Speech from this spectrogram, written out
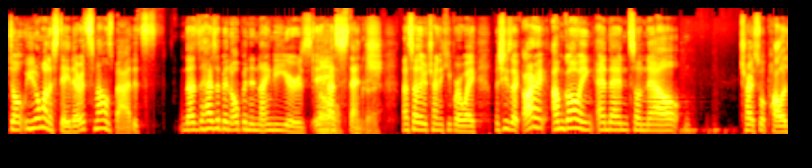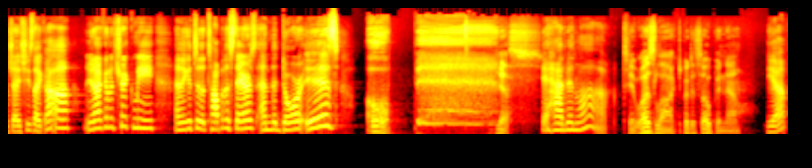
don't you don't want to stay there. It smells bad. It's that hasn't been open in 90 years. It Oh, has stench. okay. That's why they were trying to keep her away. But she's like, "All right, I'm going." And then so Nell tries to apologize. She's like, "Uh-uh, you're not going to trick me." And they get to the top of the stairs and the door is open. yes it had been locked. it was locked but it's open now Yep.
